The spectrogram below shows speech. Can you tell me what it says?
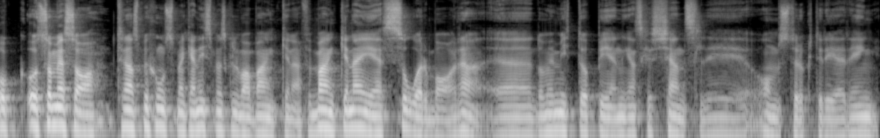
Och, och, som jag sa, transmissionsmekanismen skulle vara bankerna. För bankerna är sårbara. Eh, de är mitt uppe i en ganska känslig omstrukturering.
